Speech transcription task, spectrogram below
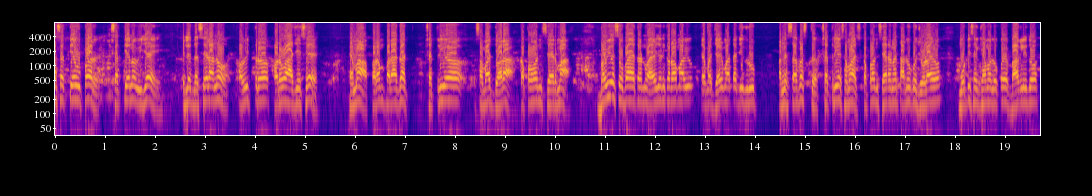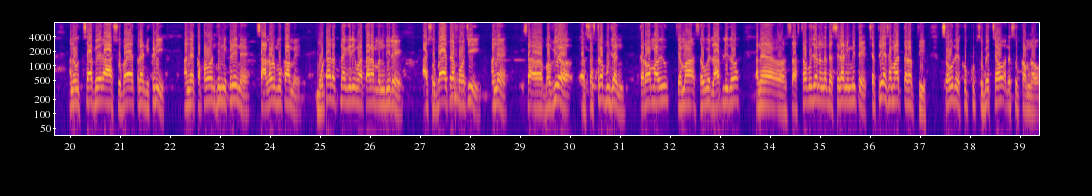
અસત્ય ઉપર સત્યનો વિજય એટલે દશેરાનો પવિત્ર પર્વ આજે છે. એમાં પરંપરાગત ક્ષત્રિય સમાજ દ્વારા કપડવંત શહેરમાં ભવ્ય શોભાયાત્રાનું આયોજન કરવામાં આવ્યું. તેમાં જય માતાજી ગ્રુપ અને સમસ્ત ક્ષત્રિય સમાજ કપડવન શહેર અને તાલુકો જોડાયો. મોટી સંખ્યામાં લોકોએ ભાગ લીધો અને ઉત્સાહભેર આ શોભાયાત્રા નીકળી અને કપડવંતથી નીકળીને સાલોડ મુકામે મોટા રત્નાગીરી માતાના મંદિરે આ શોભાયાત્રા પહોંચી અને ભવ્ય શસ્ત્ર પૂજન કરવામાં આવ્યું, જેમાં સૌએ લાભ લીધો અને શાસ્ત્ર પૂજન અને દશેરા નિમિત્તે ક્ષત્રિય સમાજ તરફથી સૌને ખૂબ ખૂબ શુભેચ્છાઓ અને શુભકામનાઓ.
